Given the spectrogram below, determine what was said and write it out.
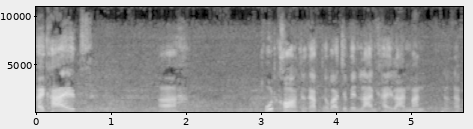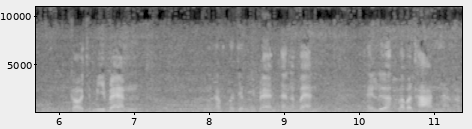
คล้ายๆฟู้ดคอร์ทนะครับ แต่ว่าจะเป็นร้านไข่ร้านมันนะครับ ก็จะมีแบรนด์นะครับก็จะมีแบรนด์แต่ละแบรนด์ให้เลือกรับประทานนะครับ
